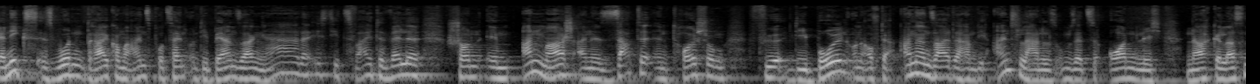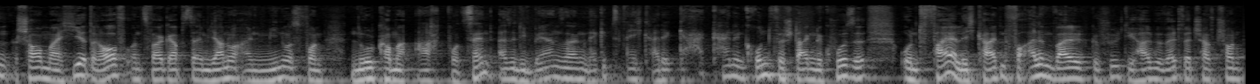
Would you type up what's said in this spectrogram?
Ja, nix. Es wurden 3,1 Prozent und die Bären sagen, ja, da ist die zweite Welle schon im Anmarsch. Eine satte Enttäuschung für die Bullen. Und auf der der anderen Seite haben die Einzelhandelsumsätze ordentlich nachgelassen. Schauen wir mal hier drauf. Und zwar gab es da im Januar ein Minus von 0,8 Prozent. Also die Bären sagen, da gibt es eigentlich gerade gar keinen Grund für steigende Kurse und Feierlichkeiten. Vor allem, weil gefühlt die halbe Weltwirtschaft schon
